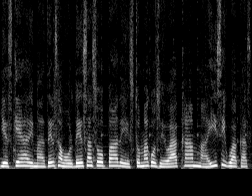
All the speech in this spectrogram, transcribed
Y es que además del sabor de esa sopa de estómagos de vaca, maíz y guacas,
